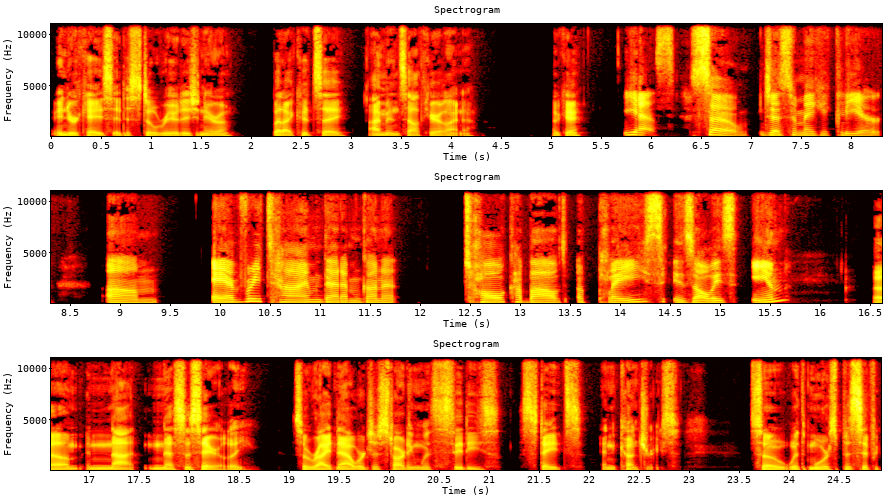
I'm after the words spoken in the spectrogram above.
in your case, it is still Rio de Janeiro, but I could say I'm in South Carolina. Okay? Yes. So, just to make it clear, um, every time that I'm gonna talk about a place is always in. Um, not necessarily. So right now we're just starting with cities, states, and countries. So with more specific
